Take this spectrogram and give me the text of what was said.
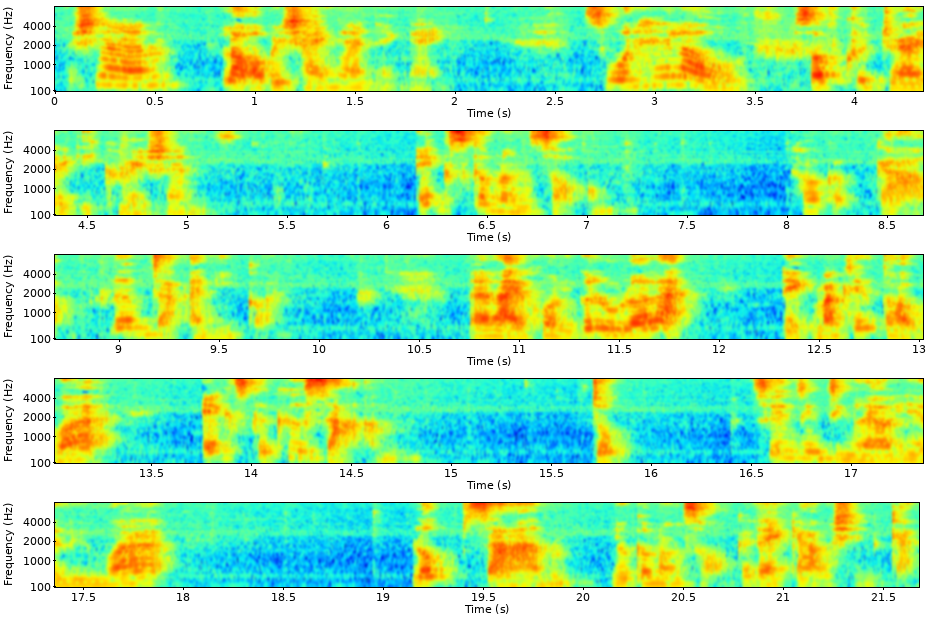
เพราะฉะนั้นเราเอาไปใช้งานยังไง สมมติให้เรา solve quadratic equations x กำลังสองเท่ากับ 9 เริ่มจากอันนี้ก่อน หลายๆ คนก็รู้แล้วแหละเด็กมักจะตอบว่า x ก็คือ 3 จบ ซึ่งจริง ๆ แล้วอย่าลืมว่าลบ3ยกกำลังสองก็ได้ 9 เช่นกัน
